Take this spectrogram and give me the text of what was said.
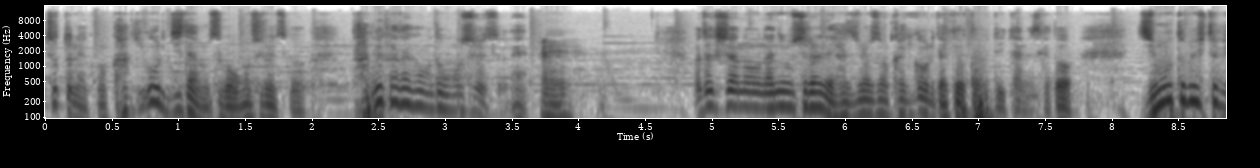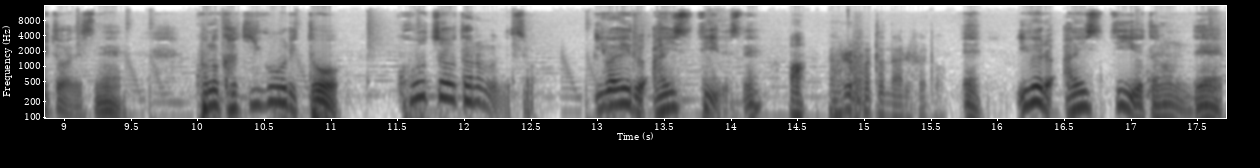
ちょっとね、このかき氷自体もすごい面白いんですけど、食べ方がまた面白いですよね。ええ私、あの、何も知らないで、はじめそのかき氷だけを食べていたんですけど、地元の人々はですね、このかき氷と紅茶を頼むんですよ。いわゆるアイスティーですね。あ、なるほど、なるほど。え、いわゆるアイスティーを頼んで、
